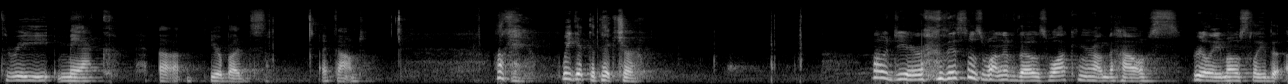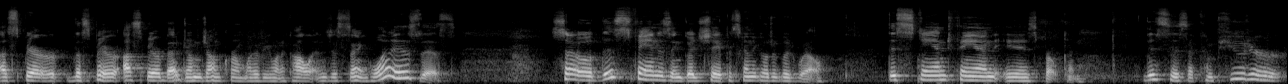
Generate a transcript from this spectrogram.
three Mac uh, earbuds I found. Okay, we get the picture. Oh dear, this was one of those walking around the house, really mostly the, a spare, the spare, a spare bedroom, junk room, whatever you want to call it, and just saying, what is this? So this fan is in good shape. It's going to go to Goodwill. This stand fan is broken. This is a computer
